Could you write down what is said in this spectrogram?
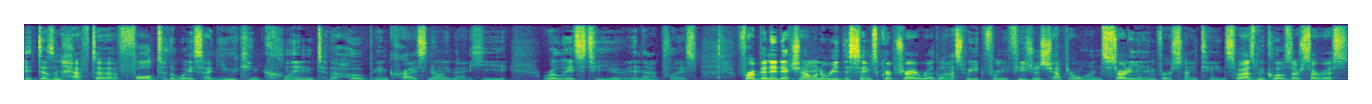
it doesn't have to fall to the wayside. You can cling to the hope in Christ, knowing that He relates to you in that place. For our benediction, I want to read the same scripture I read last week from Ephesians chapter 1, starting in verse 19. So as we close our service,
